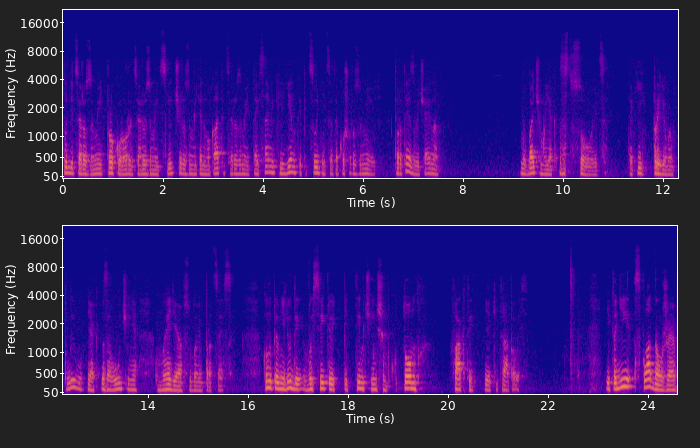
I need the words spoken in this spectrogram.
Судді це розуміють, прокурори це розуміють, слідчі розуміють, адвокати це розуміють, та й самі клієнти, підсудні це також розуміють. Проте, звичайно, ми бачимо, як застосовуються такі прийоми впливу, як залучення медіа в судові процеси. Коли певні люди висвітлюють під тим чи іншим кутом факти, які трапились. І тоді складно вже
